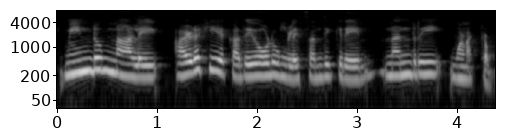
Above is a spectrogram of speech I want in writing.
மீண்டும் நாளை அழகிய கதையோடு உங்களை சந்திக்கிறேன். நன்றி வணக்கம்.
